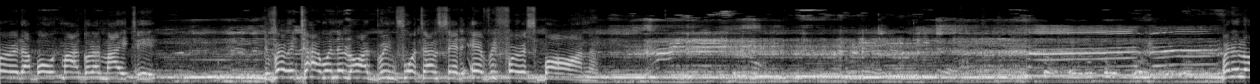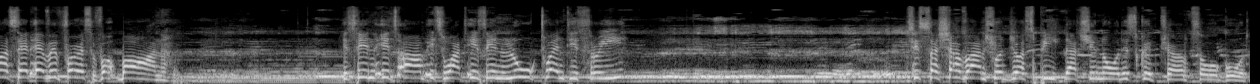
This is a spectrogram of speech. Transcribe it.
word about my God Almighty. The very time when the Lord bring forth and said, every firstborn. When the Lord said every firstborn. It's in it's um it's what? It's in Luke 23. Sister Shavan should just speak that she know the scripture so good.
